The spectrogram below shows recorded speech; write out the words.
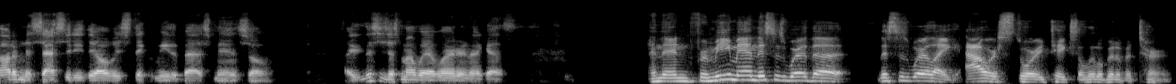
out of necessity. They always stick with me the best, man. So like, this is just my way of learning, I guess. And then for me, man, this is where the this is where like our story takes a little bit of a turn.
